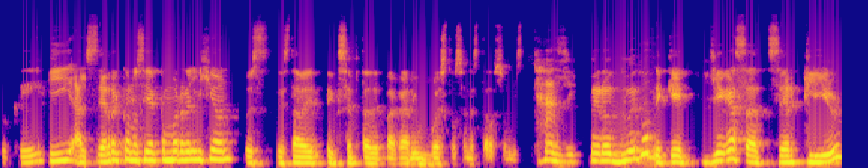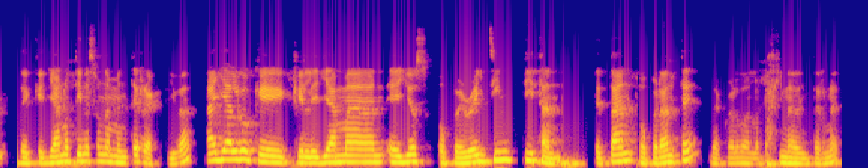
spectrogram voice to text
ok. Y al ser reconocida como religión, pues estaba excepta de pagar impuestos en Estados Unidos. Así. Pero luego de que llegas a ser clear, de que ya no tienes una reactiva, hay algo que, que le llaman ellos Operating Titan. Titan operante, de acuerdo a la página de internet.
